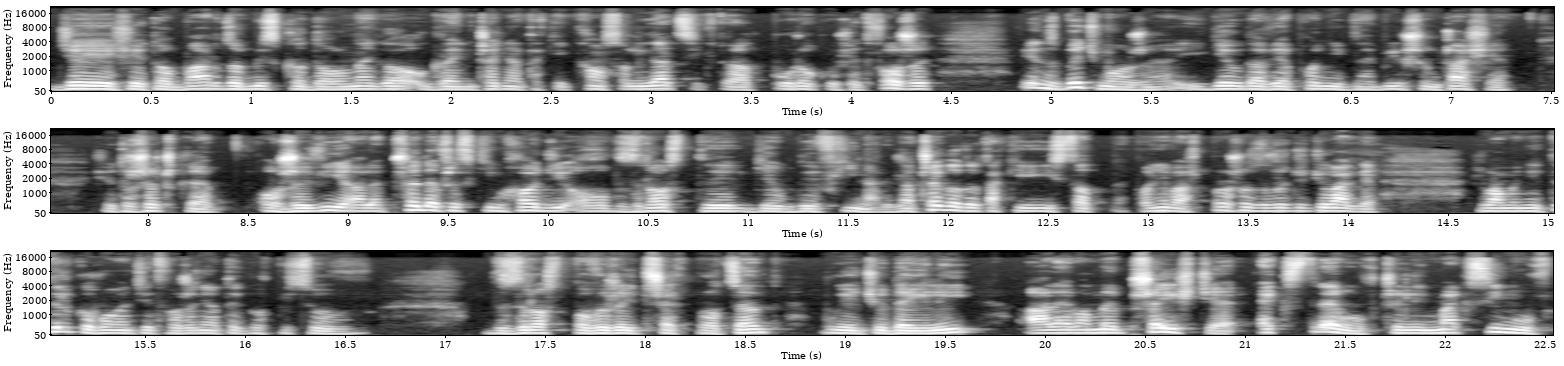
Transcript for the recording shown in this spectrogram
Dzieje się to bardzo blisko dolnego ograniczenia takiej konsolidacji, która od pół roku się tworzy, więc być może i giełda w Japonii w najbliższym czasie się troszeczkę ożywi, ale przede wszystkim chodzi o wzrosty giełdy w Chinach. Dlaczego to takie istotne? Ponieważ proszę zwrócić uwagę, że mamy nie tylko w momencie tworzenia tego wpisu wzrost powyżej 3% w ujęciu daily, ale mamy przejście ekstremów, czyli maksimów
